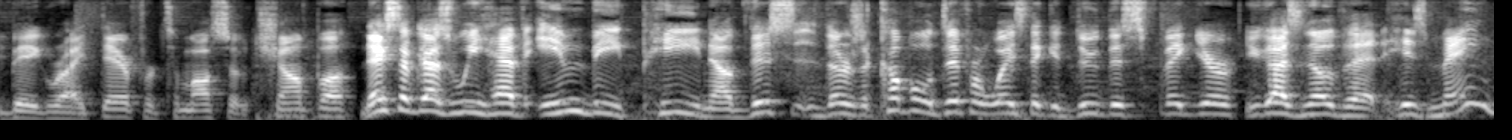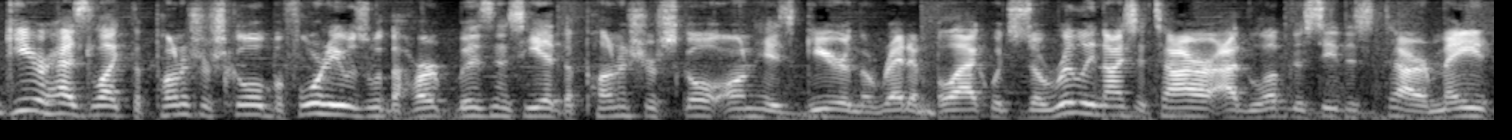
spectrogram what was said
big right there for Tommaso Ciampa. Next up, guys, we have MVP. Now, this there's a couple of different ways they could do this figure. You guys know that his main gear has like the Punisher skull. Before he was with the Hurt Business, he had the Punisher skull on his gear in the red and black, which is a really nice attire. I'd love to see this attire made,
